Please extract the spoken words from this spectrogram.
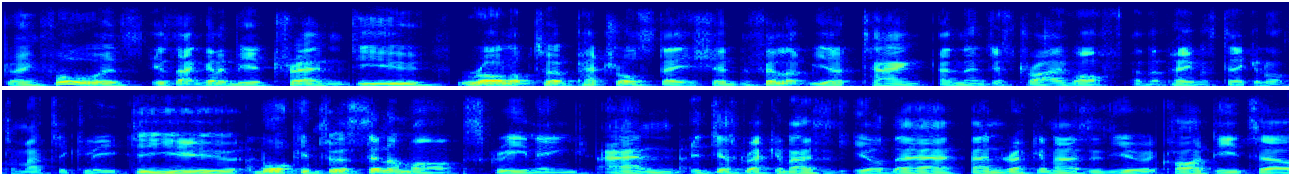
going forwards, is that going to be a trend? Do you roll up to a petrol station, fill up your tank, and then just drive off and the payment's taken automatically? Do you walk into a cinema screening and it just recognizes you're there and recognizes your card details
